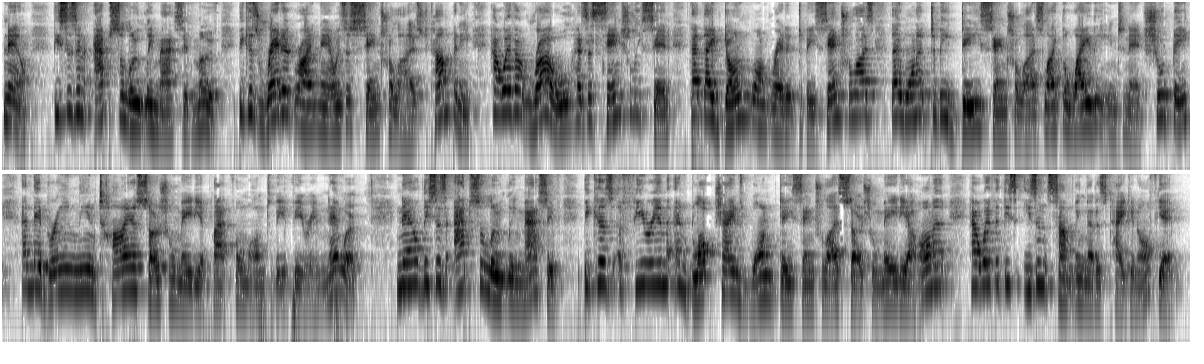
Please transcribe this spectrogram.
Now, this is an absolutely massive move because Reddit right now is a centralized company. However, Raul has essentially said that they don't want Reddit to be centralized, they want it to be decentralized like the way the internet should be, and they're bringing the entire social media platform onto the Ethereum network. Now, this is absolutely massive because Ethereum and blockchains want decentralized social media on it. However, this isn't something that has taken off yet.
